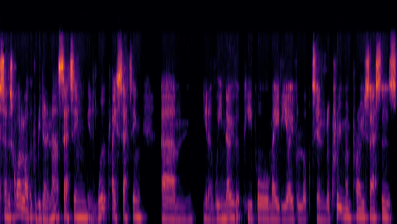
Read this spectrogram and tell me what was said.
So there's quite a lot that could be done in that setting, in workplace setting. Um, you know, we know that people may be overlooked in recruitment processes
